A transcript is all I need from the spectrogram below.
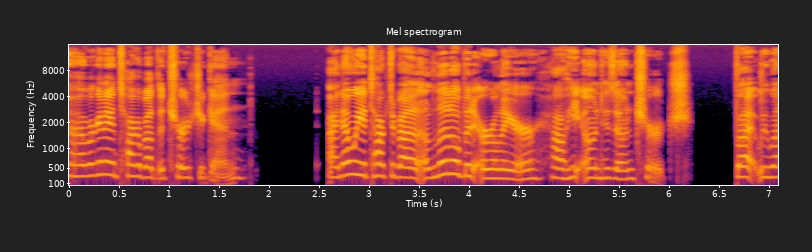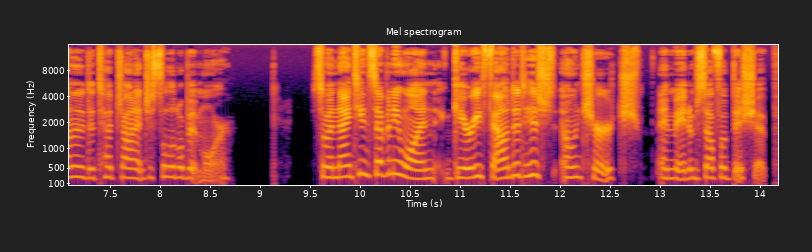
Uh, we're going to talk about the church again. I know we had talked about it a little bit earlier, how he owned his own church, but we wanted to touch on it just a little bit more. So in 1971, Gary founded his own church and made himself a bishop.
